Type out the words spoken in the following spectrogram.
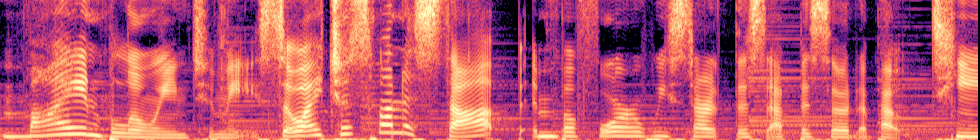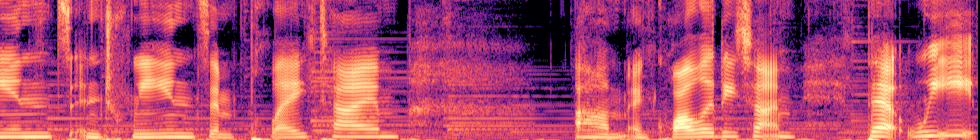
mind blowing to me. So I just want to stop and before we start this episode about teens and tweens and playtime um, and quality time, that we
